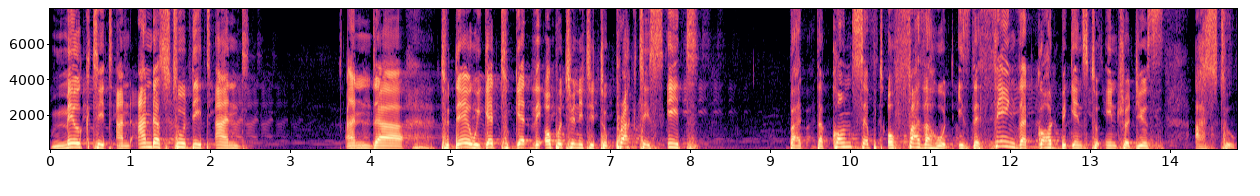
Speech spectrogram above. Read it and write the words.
milked it and understood it and and uh, today we get to get the opportunity to practice it but the concept of fatherhood is the thing that God begins to introduce us to.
